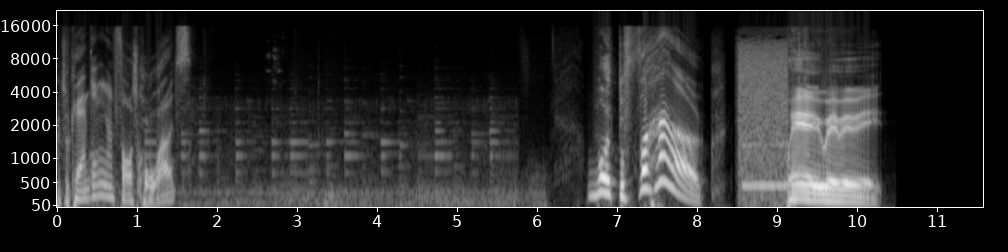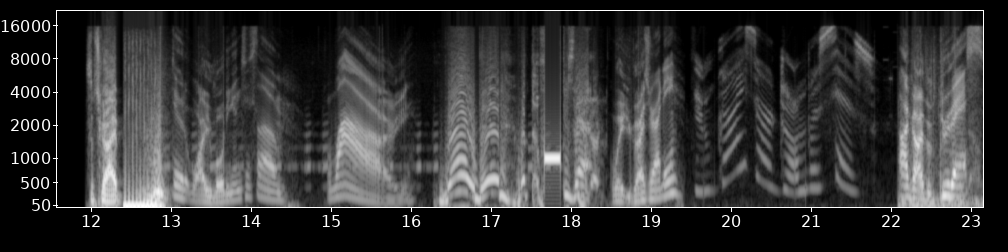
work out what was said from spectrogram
It's okay, I'm getting on false callouts. What the fuck? Wait, wait, wait, wait. Subscribe. Dude, why are you loading into slow? Um, wow. Whoa, dude! What the f is that? Wait, you guys? Guys ready? You guys are dumb as his. I gotta do this.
